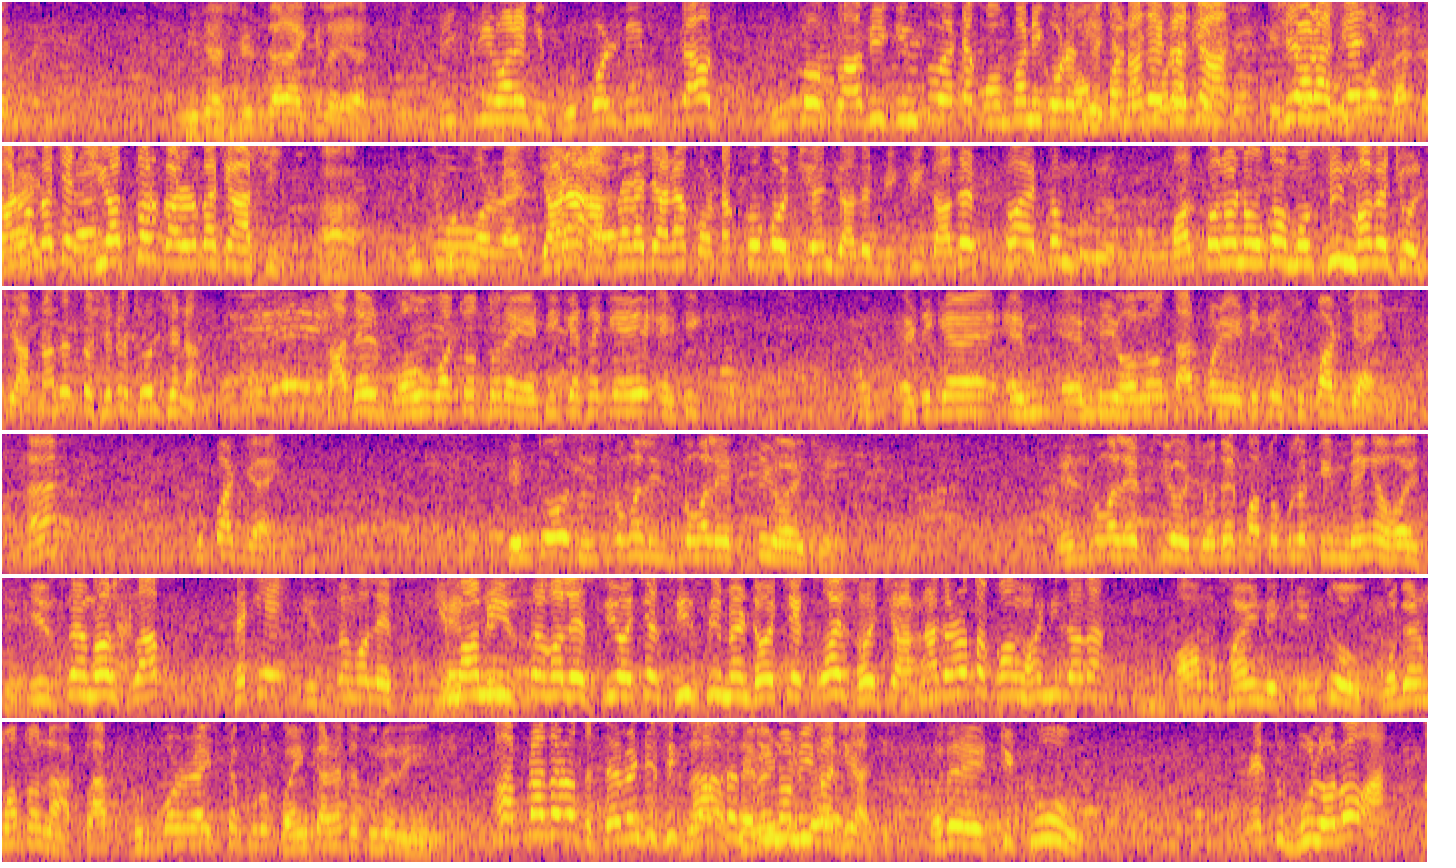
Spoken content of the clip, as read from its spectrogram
নিজের সিদ্ধারায় খেলে যাচ্ছি। বিক্রি মানে কি? ফুটবল টিমটা দুটো ক্লাবই কিন্তু একটা কোম্পানি করে দিয়েছে। তাদের কাছে শেয়ার আছে? কারোর কাছে ছিয়াত্তর কারোর কাছে আশি। হ্যাঁ। কিন্তু যারা আপনারা যারা কটাক্ষ করছেন যাদের বিক্রি তাদের তো একদম পালতলা নৌকা মসৃণ ভাবে চলছে। আপনাদের তো সেটা চলছে না। তাদের বহু বছর ধরে এটিকে থেকে এটি এটিকে এম এমবি হলো তারপরে এটিকে সুপার জায়েন্ট হ্যাঁ? Super giant. কিন্তু ইস্টবেঙ্গল ইস্টবেঙ্গল এফসি হয়েছে। ইস্টবেঙ্গল এফসি হয়েছে। ওদের কতগুলো টিম ভেঙে হয়েছে? ইস্ট বেঙ্গল ক্লাব থেকে ইস্ট বেঙ্গল এফসি ইমামি ইস্ট বেঙ্গল এফসি হয়েছে সি সিমেন্ট হয়েছে কোয়েস হয়েছে। আপনাদেরও তো কম হয়নি দাদা। কম হয়নি কিন্তু ওদের মতো না। ক্লাব ফুটবল রাইসটা পুরো গোয়েঙ্কার হাতে তুলে দিইনি আপনাদেরও তো সেভেন্টি সিক্স না পার্সেন্ট 70 ইমামির কাছে আছে। ওদের এইটটি টু একটু ভুল হলো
